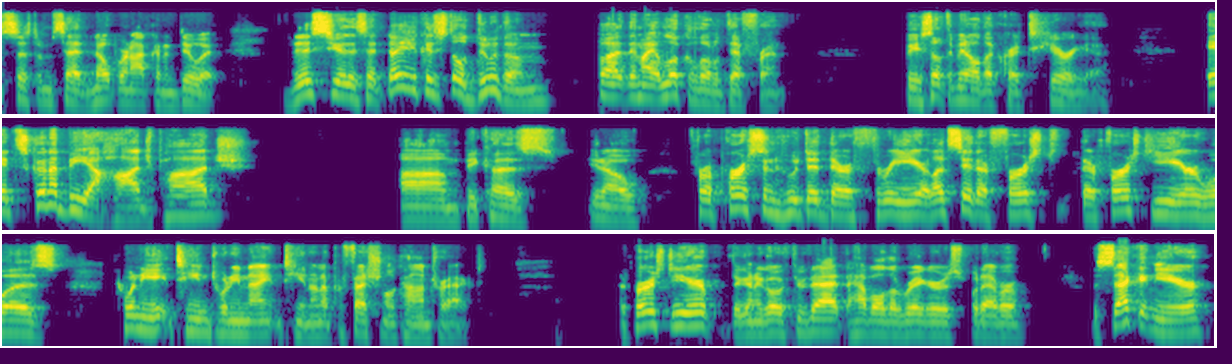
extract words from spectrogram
system said nope, we're not going to do it. This year they said no, you can still do them, but they might look a little different. But you still have to meet all the criteria. It's going to be a hodgepodge, um, because you know, for a person who did their three year, let's say their first their first year was 2018, 2019 on a professional contract. The first year, they're going to go through that, have all the rigors, whatever. The second year,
